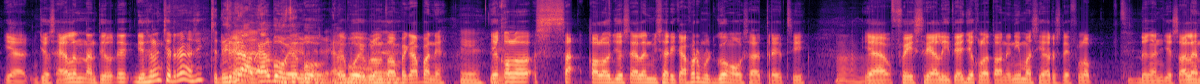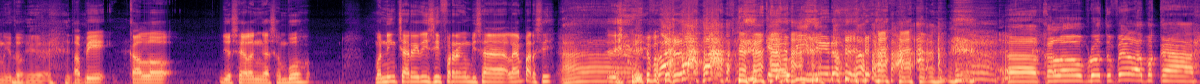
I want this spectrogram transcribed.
ya Josh Allen nanti eh, Josh Allen cedera gak sih? Cedera, elbow, Cedera, elbow. cedera. Elbow ya belum tahu sampai kapan ya. Iya. Ya kalau kalau Josh Allen bisa recover menurut gua nggak usah trade sih. Ya face reality aja kalau tahun ini masih harus develop dengan Josh Allen gitu. Iya. Tapi kalau Josh Allen nggak sembuh, mending cari receiver yang bisa lempar sih. Ah, kayak OBJ dong. Eh, kalau Bro Tufel apakah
